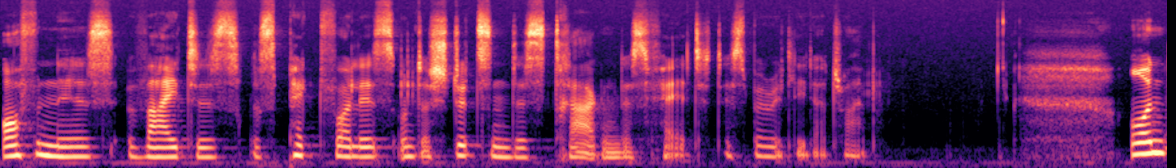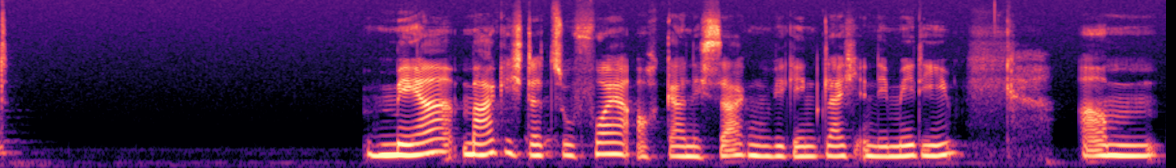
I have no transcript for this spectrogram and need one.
offenes, weites, respektvolles, unterstützendes, tragendes Feld der Spirit Leader Tribe. Und Mehr mag ich dazu vorher auch gar nicht sagen. Wir gehen gleich in die Medi. Ähm,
